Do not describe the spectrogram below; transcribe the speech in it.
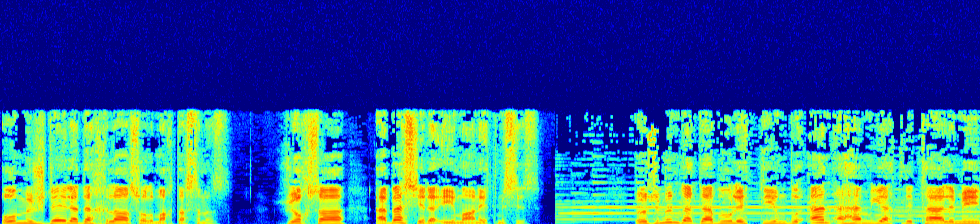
o müjdə ilə də xilas olmaqdasınız. Yoxsa əbəs yerə iman etmisiniz. Özümün də qəbul etdiyim bu ən əhəmiyyətli təlimi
